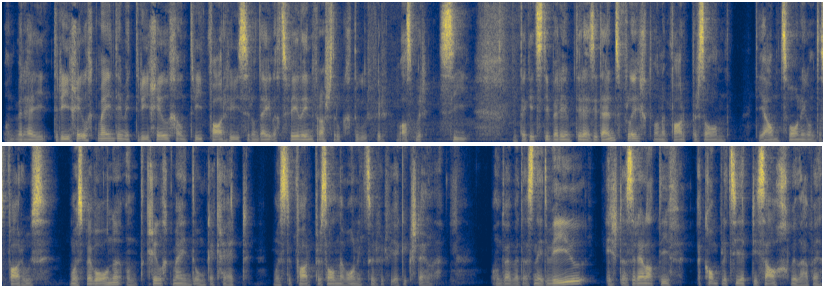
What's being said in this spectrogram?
Und wir haben drei Kirchgemeinden mit drei Kirchen und drei Pfarrhäusern und eigentlich zu viel Infrastruktur, für was wir sind. Und dann gibt es die berühmte Residenzpflicht, wo eine Pfarrperson die Amtswohnung und das Pfarrhaus muss bewohnen und die Kirchgemeinde umgekehrt muss der Pfarrperson eine Wohnung zur Verfügung stellen. Und wenn man das nicht will, ist das relativ eine komplizierte Sache, weil eben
